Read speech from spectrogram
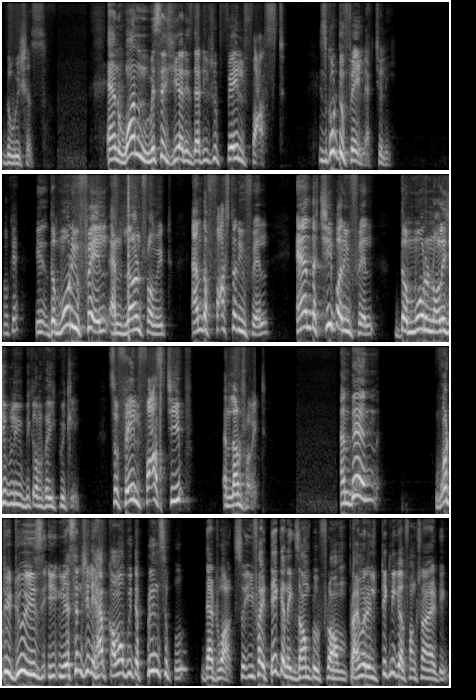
the wishes. And one message here is that you should fail fast. It's good to fail actually. Okay? The more you fail and learn from it, and the faster you fail, and the cheaper you fail, the more knowledgeable you become very quickly. So fail fast, cheap, and learn from it. And then what we do is you essentially have come up with a principle that works. So if I take an example from primarily technical functionality,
